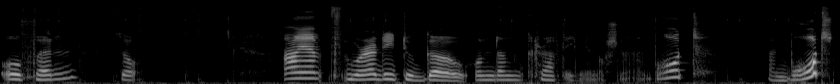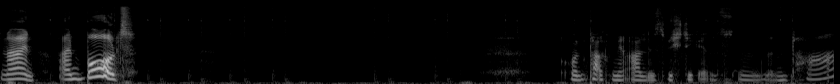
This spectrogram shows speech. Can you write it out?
Ofen. So. I am ready to go. Und dann crafte ich mir noch schnell ein Brot. Ein Brot? Nein, ein Boot. Und pack mir alles Wichtige ins Inventar.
